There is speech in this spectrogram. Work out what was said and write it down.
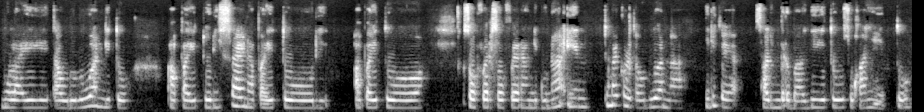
mulai tahu duluan gitu apa itu desain apa itu di apa itu software-software yang digunain. Itu mereka udah tahu duluan. Nah jadi kayak saling berbagi itu sukanya itu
